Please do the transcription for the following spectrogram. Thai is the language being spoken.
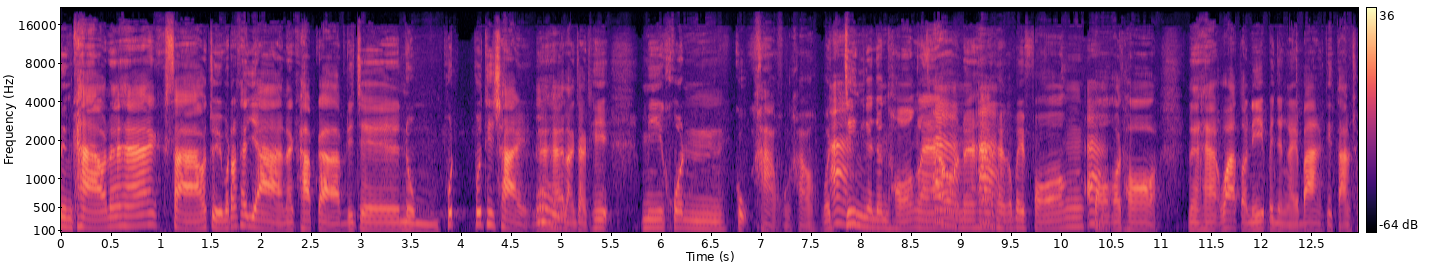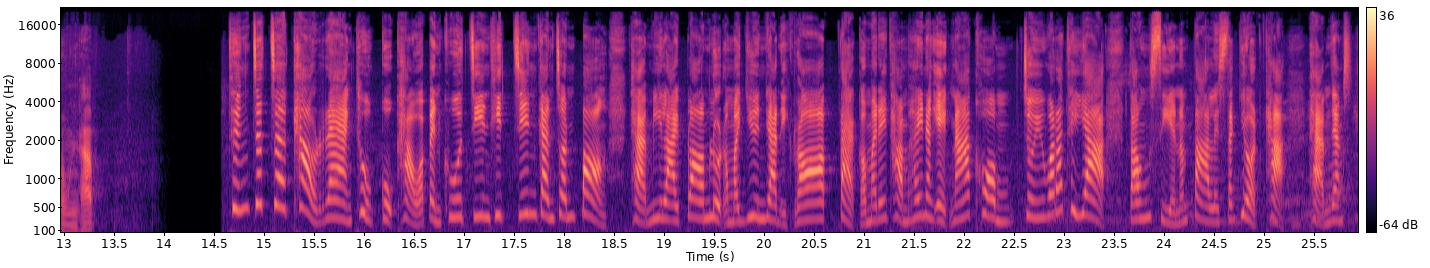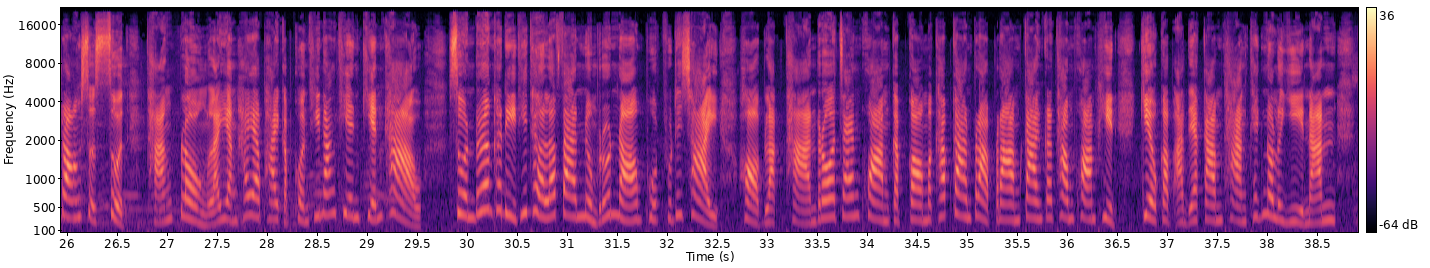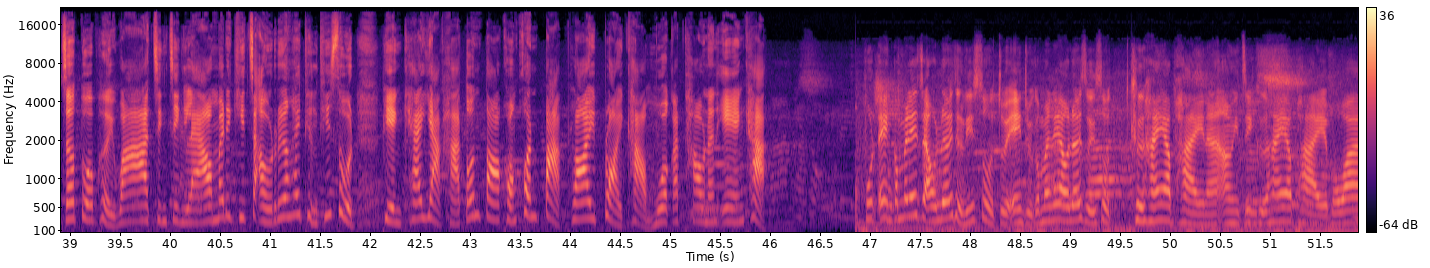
หนึ่งข่าวนะฮะสาวจุ๋ยวรัตยานะครับกับดีเจหนุ่มพุทธพุทธิชัยนะฮะอืมหลังจากที่มีคนกุข่าวของเขาว่าอ่าจิ้นกันจนท้องแล้วอ่านนะฮะอ่าเธอก็ไปฟ้องอ่าปอทนะฮะว่าตอนนี้เป็นยังไงบ้างติดตามชมกันครับถึงจะเจอข่าวแรงถูกกุข่าวว่าเป็นคู่จิ้นที่จิ้นกันจนป่อง แถมมีลายปลอมหลุดออกมายืนยันอีกรอบแต่ก็ไม่ได้ทำให้นางเอกหน้าคม จุ๋ยวรัตยาต้องเสียน้ำตาเลยสักหยดค่ะ แถมยังสตรองสุดๆ ทั้งโปร่งและยังให้อภัยกับคนที่นั่งเทียนเขียนข่าว ส่วนเรื่องคดีที่เธอและแฟนหนุ่มรุ่นน้องพุทธพุทธิชัย หอบหลักฐานโร่แจ้งความกับกองบังคับการปราบปรามการกระทำความผิด เกี่ยวกับอาชญากรรมทางเทคโนโลยีนั้น เจ้าตัวเผยว่าจริง ๆ แล้วไม่ได้คิดจะเอาเรื่องให้ถึงที่สุด เพียงแค่อยากหาต้นตอของคนปากพลอยปล่อยข่าวมัวกันเทานั้นเองค่ะ พุทธเองก็ไม่ได้จะเอาเรื่องถึงที่สุดจุ๋ยเองจุ๋ยก็ไม่ได้เอาเรื่องถึงที่สุดคือให้อภัยนะเอาจริงๆคือให้อภัย เพราะว่า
